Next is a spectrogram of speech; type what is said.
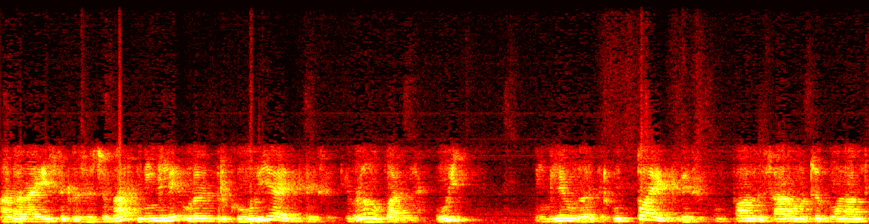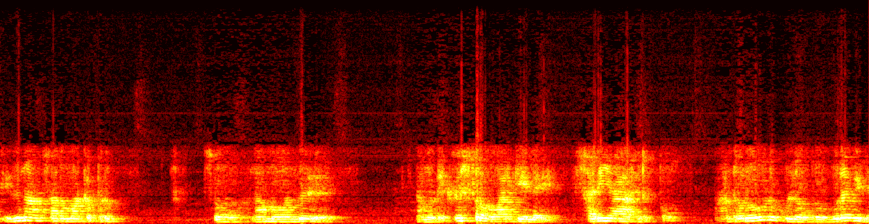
ஆண்டவராக இயேசு கிறிஸ்து சொன்னார் நீங்களே உலகத்திற்கு ஒளியா இருக்கிறீர்கள். எவ்வளவு பாருங்க ஒளி. நீங்களே உலகத்திற்கு உப்பா இருக்கிறீர்கள். உப்பானது சாரமற்று போனால் எதுனால் சாரமாக்கப்படும்? சோ நம்ம வந்து நம்முடைய கிறிஸ்தவ வாழ்க்கையில சரியாக இருப்போம். ஆண்டவரோடுக்குள்ள ஒரு உறவில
